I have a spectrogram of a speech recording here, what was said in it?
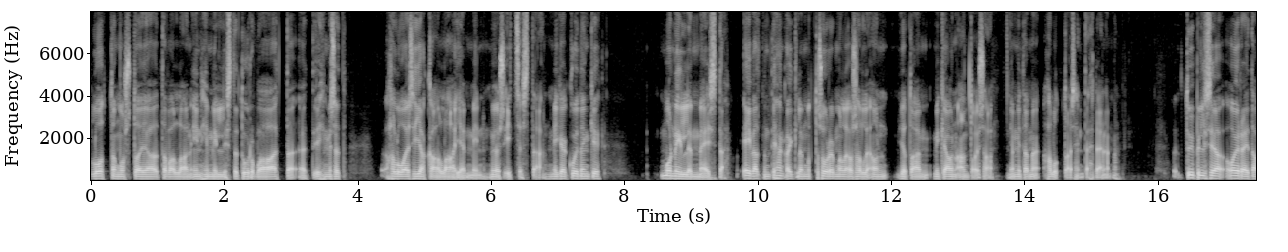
luottamusta ja tavallaan inhimillistä turvaa, että, että ihmiset haluaisi jakaa laajemmin myös itsestään, mikä kuitenkin monille meistä, ei välttämättä ihan kaikille, mutta suurimmalle osalle on jotain, mikä on antoisaa ja mitä me haluttaisiin tehdä enemmän. Tyypillisiä oireita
